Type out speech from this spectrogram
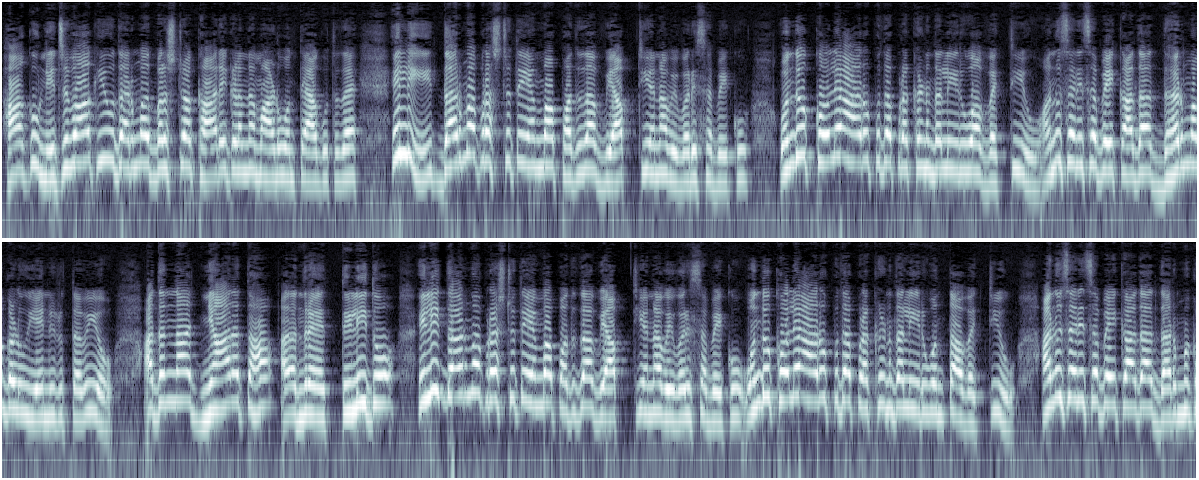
ಹಾಗೂ ನಿಜವಾಗಿಯೂ ಧರ್ಮ ಭ್ರಷ್ಟ ಕಾರ್ಯಗಳನ್ನ ಮಾಡುವಂತೆ ಆಗುತ್ತದೆ. ಇಲ್ಲಿ ಧರ್ಮ ಭ್ರಷ್ಟತೆ ಎಂಬ ಪದದ ವ್ಯಾಪ್ತಿಯನ್ನ ವಿವರಿಸಬೇಕು. ಒಂದು ಕೊಲೆ ಆರೋಪದ ಪ್ರಕರಣದಲ್ಲಿ ಇರುವ ವ್ಯಕ್ತಿಯು ಅನುಸರಿಸಬೇಕಾದ ಧರ್ಮಗಳು ಏನಿರುತ್ತವೆಯೋ ಅದನ್ನ ಜ್ಞಾನತಃ ಅಂದ್ರೆ ತಿಳಿದೋ ಇಲ್ಲಿ ಧರ್ಮ ಭ್ರಷ್ಟತೆ ಎಂಬ ಪದದ ವ್ಯಾಪ್ತಿಯನ್ನ ವಿವರಿಸಬೇಕು. ಒಂದು ಕೊಲೆ ಆರೋಪದ ಪ್ರಕರಣದಲ್ಲಿ ಇರುವಂತಹ ವ್ಯಕ್ತಿಯು ಅನುಸರಿಸಬೇಕಾದ ಧರ್ಮಗಳು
